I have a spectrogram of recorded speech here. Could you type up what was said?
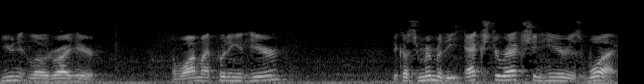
unit load right here. And why am I putting it here? Because remember, the x direction here is what?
